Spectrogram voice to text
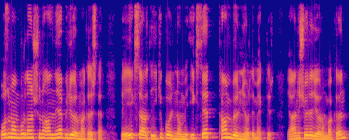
O zaman buradan şunu anlayabiliyorum arkadaşlar. px artı 2 polinomu x'e tam bölünüyor demektir. Yani şöyle diyorum bakın.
